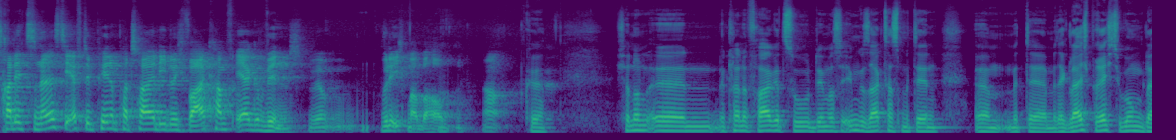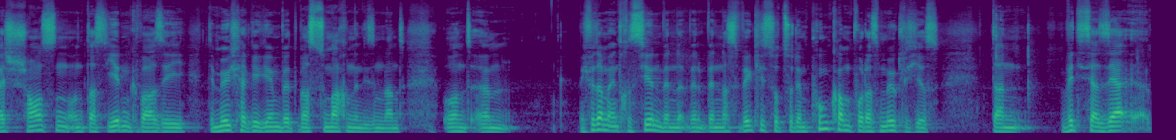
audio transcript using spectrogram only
Traditionell ist die FDP eine Partei, die durch Wahlkampf eher gewinnt, würde ich mal behaupten. Ja. Okay. Ich habe noch äh, eine kleine Frage zu dem, was du eben gesagt hast mit, den, ähm, mit, der, mit der Gleichberechtigung, gleiche Chancen und dass jedem quasi die Möglichkeit gegeben wird, was zu machen in diesem Land. Und ähm, mich würde mal interessieren, wenn, wenn, wenn das wirklich so zu dem Punkt kommt, wo das möglich ist, dann wird es ja sehr, äh,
